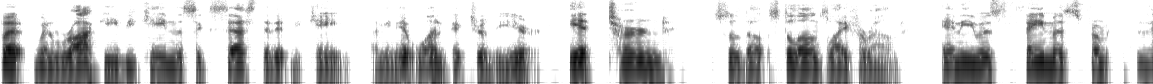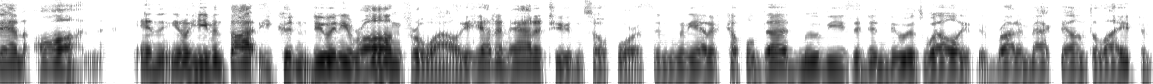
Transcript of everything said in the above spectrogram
But when Rocky became the success that it became, I mean, it won Picture of the Year. It turned Stallone's life around. And he was famous from then on. And, you know, he even thought he couldn't do any wrong for a while. He had an attitude and so forth. And when he had a couple dud movies that didn't do as well, it brought him back down to life. And,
